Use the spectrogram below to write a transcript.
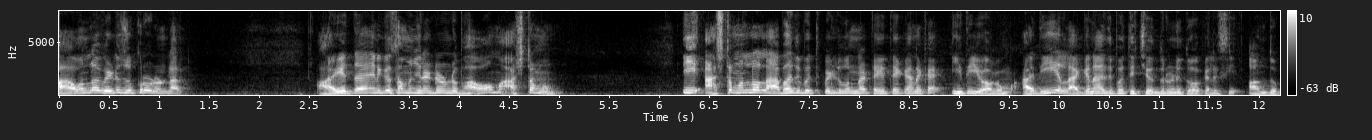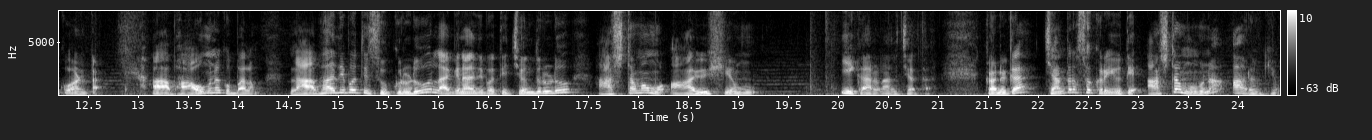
భావంలో వెళ్ళి శుక్రుడు ఉండాలి. ఆయుర్దాయానికి సంబంధించినటువంటి భావం అష్టమం. ఈ అష్టమంలో లాభాధిపతి పెళ్ళి ఉన్నట్టయితే కనుక ఇది యోగం. అది లగ్నాధిపతి చంద్రునితో కలిసి అందుకు అంట. ఆ భావమునకు బలం. లాభాధిపతి శుక్రుడు లగ్నాధిపతి చంద్రుడు అష్టమము ఆయుష్యము. ఈ కారణాల చేత. కనుక చంద్రశుక్రయుతి అష్టమమున ఆరోగ్యం.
